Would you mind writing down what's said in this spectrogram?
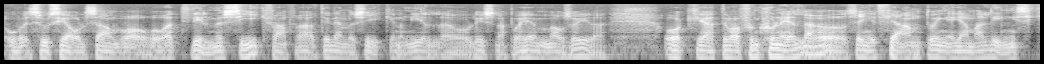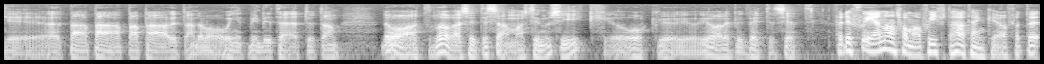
och social samvaro och att till musik framförallt. I den musiken de gillar och lyssna på hemma och så vidare. Och att det var funktionella rörelser, inget fjant och ingen gammal lingsk, eh, pa, pa, pa, pa, utan det var inget militärt. Utan det var att röra sig tillsammans till musik och eh, göra det på ett vettigt sätt. För det sker någon form av skifte här tänker jag. För att det,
